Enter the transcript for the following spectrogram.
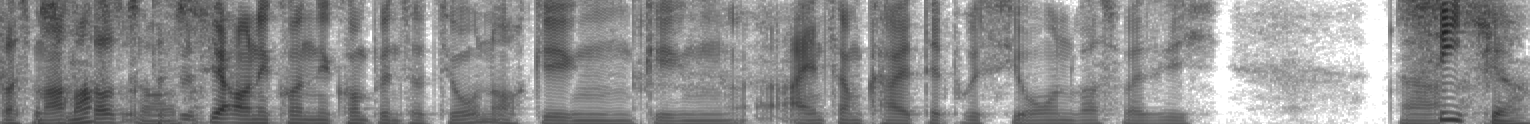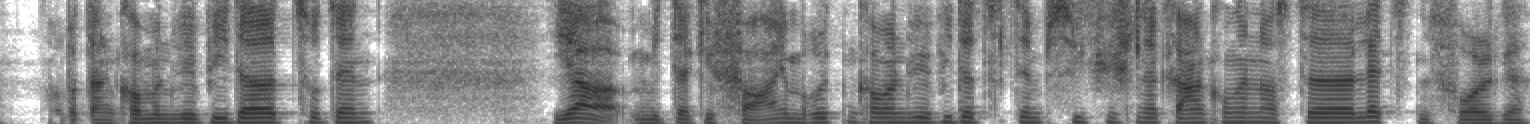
Was, was machst, machst du? Und das ist ja auch eine, eine Kompensation auch gegen, gegen Einsamkeit, Depression, was weiß ich. Ja. Sicher. Aber dann kommen wir wieder zu den, ja, mit der Gefahr im Rücken kommen wir wieder zu den psychischen Erkrankungen aus der letzten Folge.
